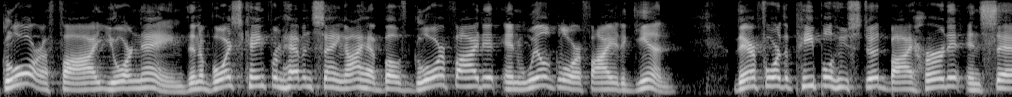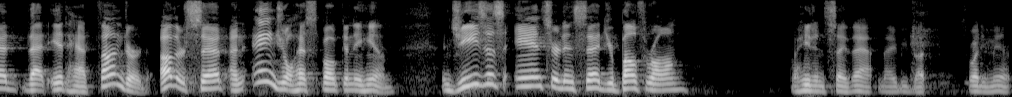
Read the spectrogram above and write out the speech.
glorify your name. Then a voice came from heaven saying, I have both glorified it and will glorify it again. Therefore, the people who stood by heard it and said that it had thundered. Others said, An angel has spoken to him. And Jesus answered and said, You're both wrong. Well, he didn't say that, maybe, but that's what he meant.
